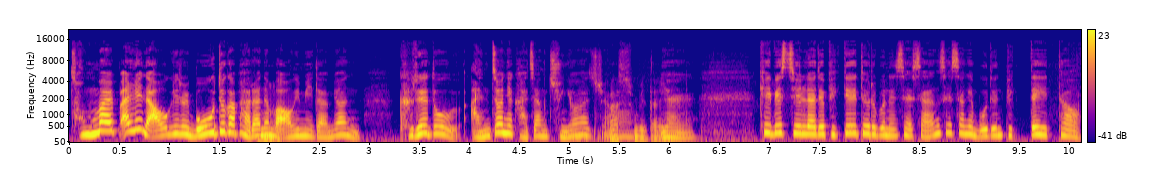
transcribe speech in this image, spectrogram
정말 빨리 나오기를 모두가 바라는 음. 마음입니다면 그래도 안전이 가장 중요하죠. 맞습니다. 예. KBS 제일라디오 빅데이터를 보는 세상, 세상의 모든 빅데이터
